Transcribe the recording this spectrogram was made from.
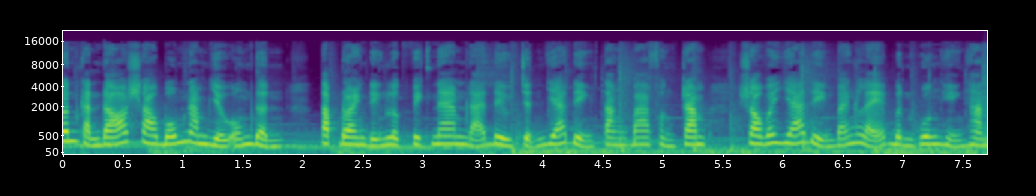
Bên cạnh đó, sau 4 năm giữ ổn định, Tập đoàn Điện lực Việt Nam đã điều chỉnh giá điện tăng 3% so với giá điện bán lẻ bình quân hiện hành,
